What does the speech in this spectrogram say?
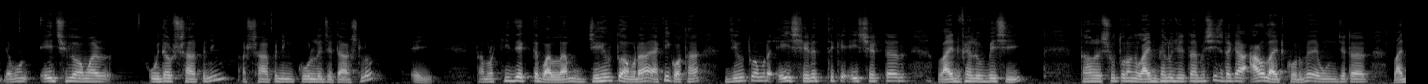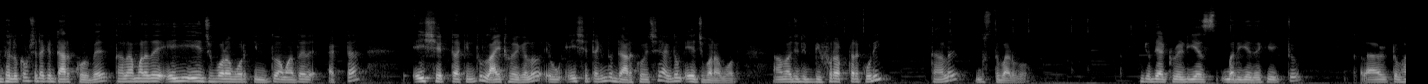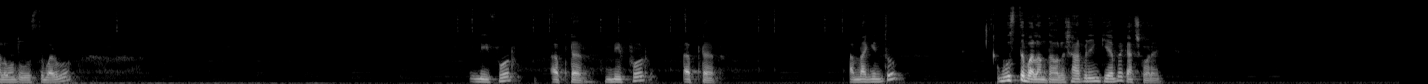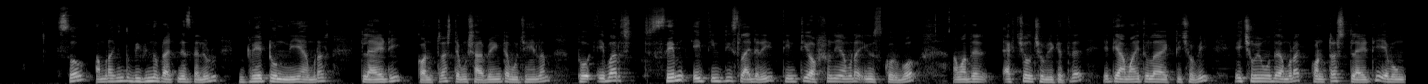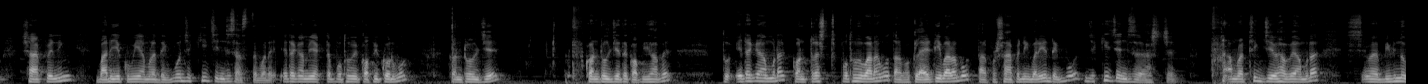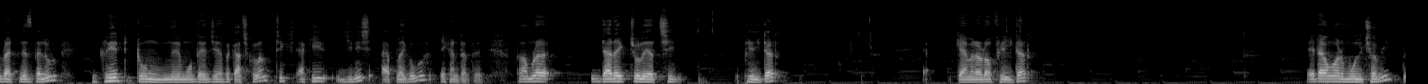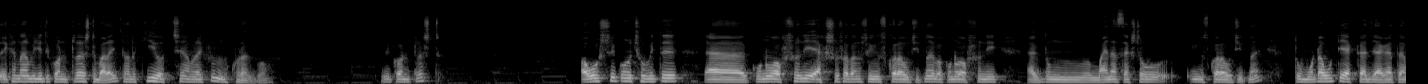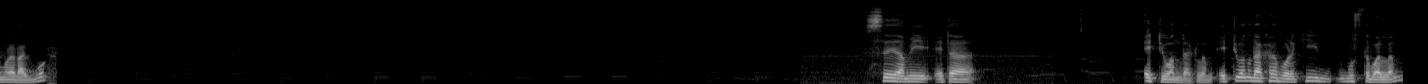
যেমন এই ছিল আমার উইদাউট শার্পেনিং আর শার্পেনিং করলে যেটা আসলো, এই। তো আমরা কী দেখতে পারলাম? যেহেতু আমরা, একই কথা, যেহেতু আমরা এই শেডের থেকে এই শেডটার লাইট ভ্যালু বেশি তাহলে সুতরাং লাইট ভ্যালু যেটা বেশি সেটাকে আরও লাইট করবে এবং যেটা লাইট ভ্যালু কম সেটাকে ডার্ক করবে, তাহলে আমাদের এই এজ বরাবর কিন্তু আমাদের একটা, এই শেডটা কিন্তু লাইট হয়ে গেল এবং এই শেডটা কিন্তু ডার্ক হয়েছে একদম এজ বরাবর। আমরা যদি বিফোর আফটার করি, তাহলে বুঝতে পারব। যদি একটু রেডিয়াস বাড়িয়ে দেখি একটু তাহলে আর একটু ভালো মতো বুঝতে পারব। বিফোর আফটার বিফোর আফটার আমরা কিন্তু বুঝতে পারলাম তাহলে শার্পেনিং কীভাবে কাজ করে। সো আমরা কিন্তু বিভিন্ন ব্রাইটনেস ভ্যালুর গ্রে টোন নিয়ে আমরা ক্ল্যারিটি কন্ট্রাস্ট এবং শার্পেনিংটা বুঝে নিলাম। তো এবার সেম এই তিনটি স্লাইডারই তিনটি অপশনই আমরা ইউজ করব আমাদের অ্যাকচুয়াল ছবির ক্ষেত্রে। এটি আমায় তোলা একটি ছবি। এই ছবির মধ্যে আমরা কন্ট্রাস্ট ক্ল্যারিটি এবং শার্পেনিং বাড়িয়ে কমিয়ে আমরা দেখব যে কী চেঞ্জেস আসতে পারে। এটাকে আমি একটা প্রথমে কপি করব। কন্ট্রোল জে কন্ট্রোল জেতে কপি হবে। তো এটাকে আমরা কন্ট্রাস্ট প্রথমে বাড়াবো, তারপর ক্ল্যারিটি বাড়াবো, তারপর শার্পেনিং বাড়িয়ে দেখব যে কী চেঞ্জেস আসছে। আমরা ঠিক যেভাবে আমরা বিভিন্ন ব্রাইটনেস ভ্যালুর গ্রেট টোনের মধ্যে যেভাবে কাজ করলাম, ঠিক একই জিনিস অ্যাপ্লাই করব এখানটাতে। তো আমরা ডাইরেক্ট চলে যাচ্ছি ফিল্টার ক্যামেরার ফিল্টার এটা আমার মূল ছবি। তো এখানে আমি যদি কন্ট্রাস্ট বাড়াই, তাহলে কী হচ্ছে? আমরা একটু লক্ষ্য রাখব। আমি কন্ট্রাস্ট অবশ্যই কোনো ছবিতে কোনো অপশনই একশো শতাংশ ইউজ করা উচিত নয় বা কোনো অপশনই একদম মাইনাস একশো ইউজ করা উচিত নয়। তো মোটামুটি একটা জায়গাতে আমরা রাখব। সে আমি এটা এইটটি ওয়ান রাখলাম। এইটটি ওয়ান রাখার পরে কি বুঝতে পারলাম?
